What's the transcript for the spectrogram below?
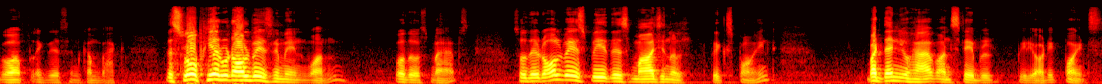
go up like this and come back the slope here would always remain 1 for those maps so there would always be this marginal fixed point but then you have unstable periodic points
